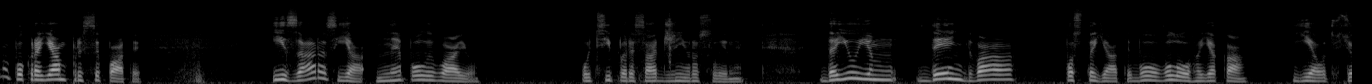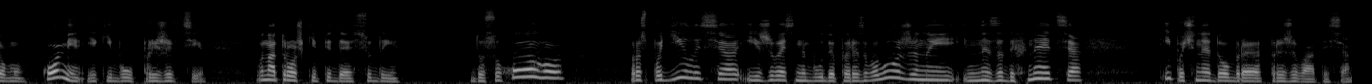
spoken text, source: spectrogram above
ну, по краям присипати. І зараз я не поливаю оці пересаджені рослини. Даю їм день-два постояти, бо волога, яка є от в цьому комі, який був при живці, вона трошки піде сюди до сухого, розподілиться, і живець не буде перезволожений, не задихнеться і почне добре приживатися.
